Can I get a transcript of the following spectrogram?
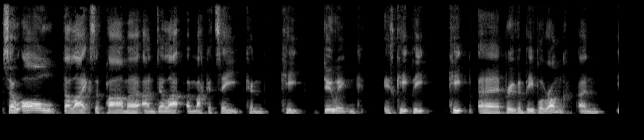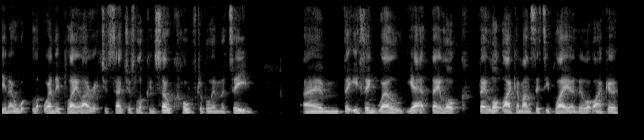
so all the likes of Palmer and Delap and McAtee can keep doing is keep keep uh, proving people wrong, and you know when they play, like Richard said, just looking so comfortable in the team um, that you think, well, yeah, they look they look like a Man City player, they look like a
